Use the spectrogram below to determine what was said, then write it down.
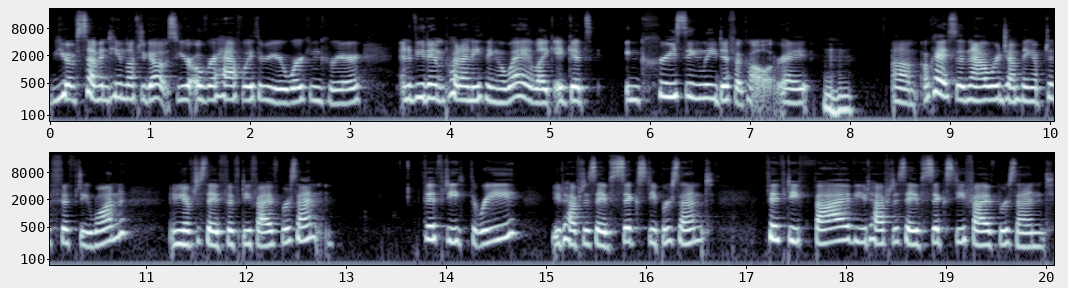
you have 17 left to go. So you're over halfway through your working career. And if you didn't put anything away, like, it gets increasingly difficult, right? Mhm. Um, okay, so now we're jumping up to 51, and you have to save 55%. 53, you'd have to save 60%. 55, you'd have to save 65%.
